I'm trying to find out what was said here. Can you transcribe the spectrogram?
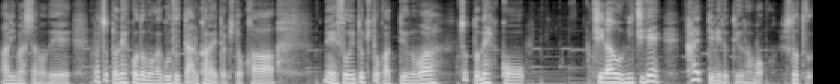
ありましたので、まあ、ちょっとね、子供がぐずって歩かない時とか、ね、そういう時とかっていうのは、ちょっとね、こう、違う道で帰ってみるっていうのも一つ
